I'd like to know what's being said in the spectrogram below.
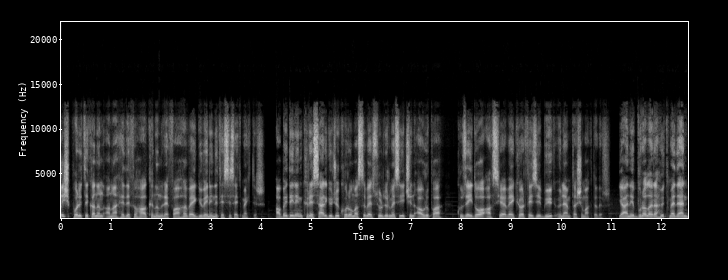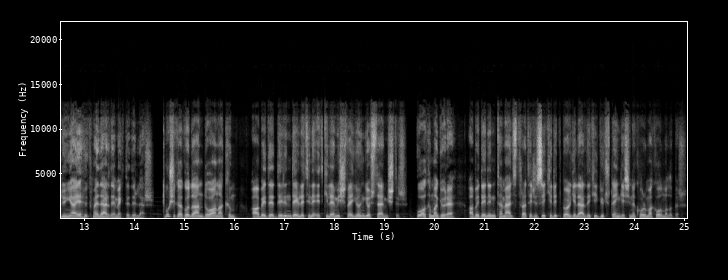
Dış politikanın ana hedefi halkının refahı ve güvenini tesis etmektir. ABD'nin küresel gücü koruması ve sürdürmesi için Avrupa, Kuzeydoğu Asya ve Körfezi büyük önem taşımaktadır. Yani buralara hükmeden dünyaya hükmeder demektedirler. Bu Chicago'dan doğan akım, ABD derin devletini etkilemiş ve yön göstermiştir. Bu akıma göre ABD'nin temel stratejisi kilit bölgelerdeki güç dengesini korumak olmalıdır.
